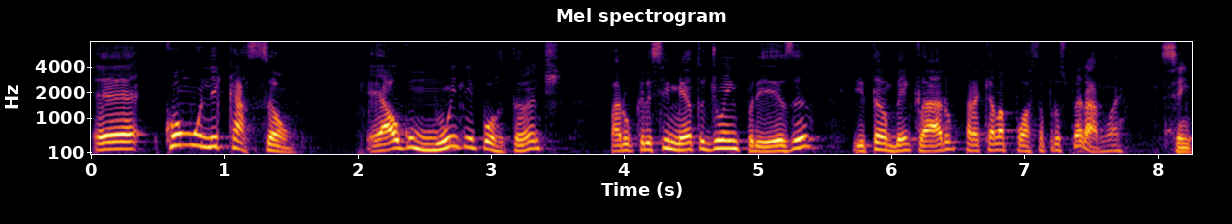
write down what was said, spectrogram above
é, comunicação é algo muito importante para o crescimento de uma empresa e também, claro, para que ela possa prosperar, não é? Sim.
